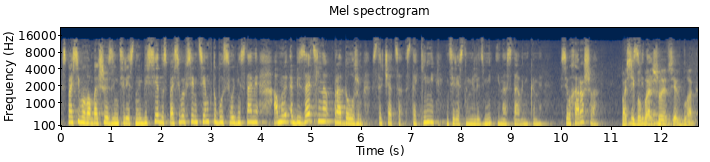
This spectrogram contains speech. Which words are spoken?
Спасибо вам большое за интересную беседу. Спасибо всем тем, кто был сегодня с нами. А мы обязательно продолжим встречаться с такими интересными людьми и наставниками. Всего хорошего. Спасибо большое. Всех благ.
